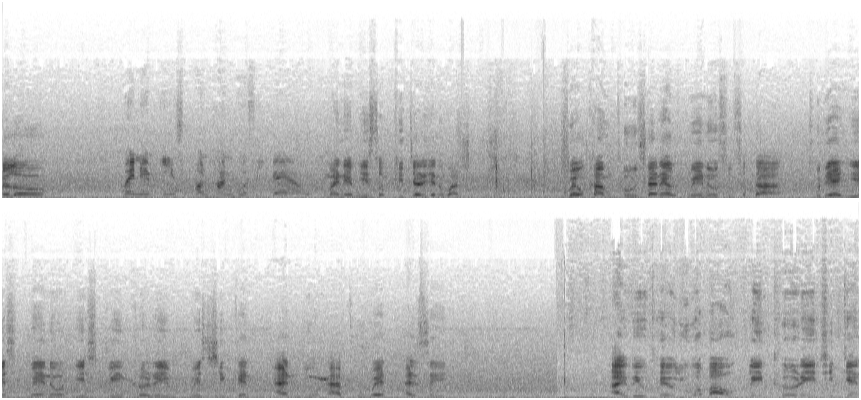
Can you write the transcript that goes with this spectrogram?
Hello My name is พรพันธ์โพสีแก้ว my name is สมคิดจริยานวัฒน์ Welcome to channel เมนูสุดสัปดาห์ Today is menu is green curry with chicken and you have to wait and see I will tell you about green curry chicken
